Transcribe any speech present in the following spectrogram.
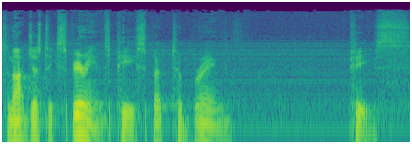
To not just experience peace, but to bring peace.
